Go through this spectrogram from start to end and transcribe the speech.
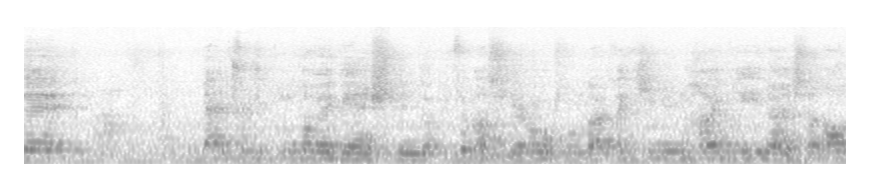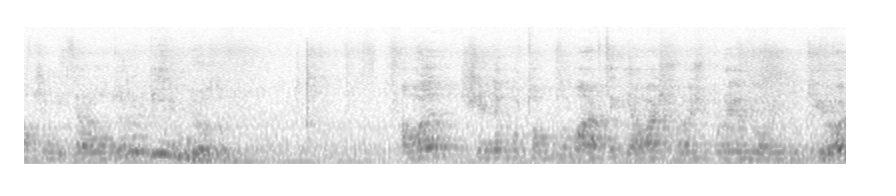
İşte ben çocukluğumda ve gençliğimde bütün askeri okullarda kimin hangi inançtan, alt kimlikten olduğunu bilmiyordum. Ama şimdi bu toplum artık yavaş yavaş buraya doğru gidiyor.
